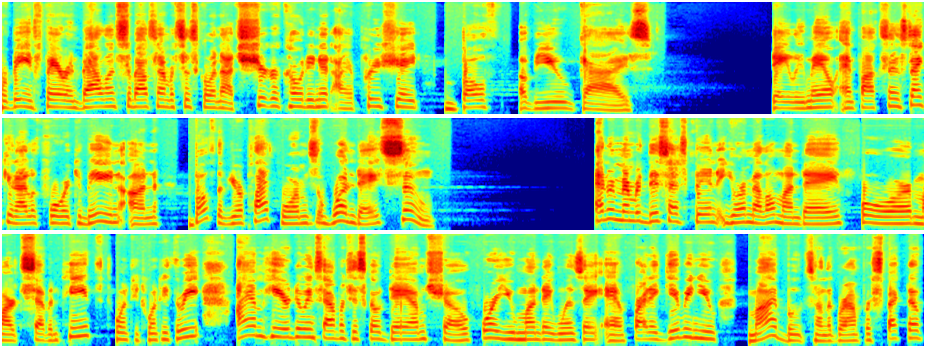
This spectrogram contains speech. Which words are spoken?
for being fair and balanced about San Francisco and not sugarcoating it. I appreciate both of you guys. Daily Mail and Fox News. Thank you. And I look forward to being on both of your platforms one day soon. And remember, this has been your Mellow Monday for March 17th, 2023. I am here doing San Francisco Damn Show for you Monday, Wednesday, and Friday, giving you my boots on the ground perspective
